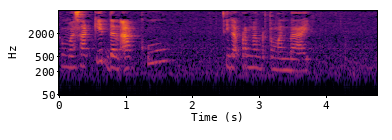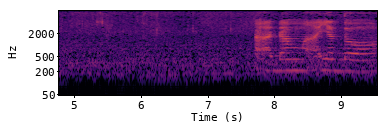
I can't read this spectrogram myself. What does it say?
Rumah sakit dan aku tidak pernah berteman baik. Ada mayat dong.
